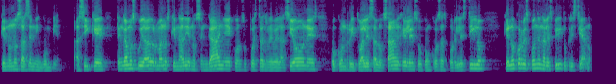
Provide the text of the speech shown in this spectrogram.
que no nos hacen ningún bien. Así que tengamos cuidado, hermanos, que nadie nos engañe con supuestas revelaciones o con rituales a los ángeles o con cosas por el estilo que no corresponden al espíritu cristiano.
